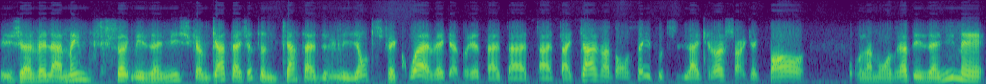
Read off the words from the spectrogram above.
j'avais la même discussion avec mes amis. Je suis comme, quand tu achètes une carte à 2 millions, tu fais quoi avec après? Ta, ta, ta, ta cage dans ton safe ou tu l'accroches en quelque part? Pour la montrer à tes amis? Mais,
